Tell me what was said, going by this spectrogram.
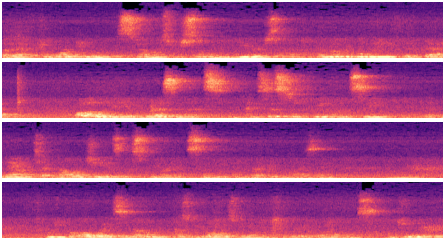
but after working with the stones for so many years, I really believe that that quality of resonance and consistent frequency that now technology is experiencing and recognizing, um, we've always known, because we've always wanted to wear bones and jewelry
